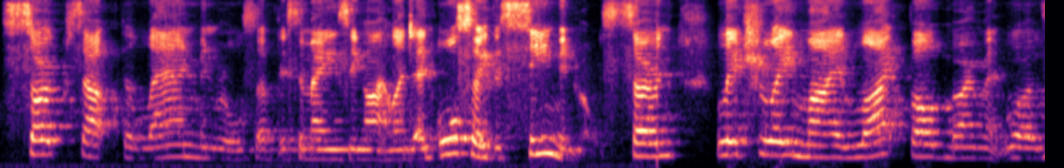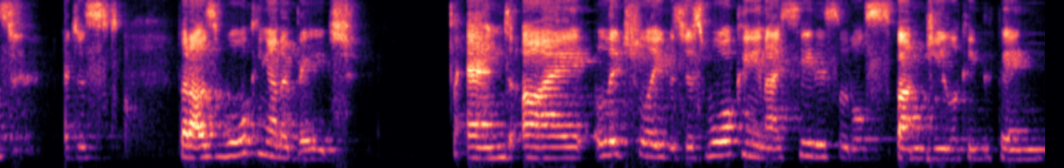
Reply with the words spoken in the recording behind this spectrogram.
soaks up the land minerals of this amazing island and also the sea minerals. So literally my light bulb moment was I just, but I was walking on a beach and I literally was just walking and I see this little spongy looking thing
